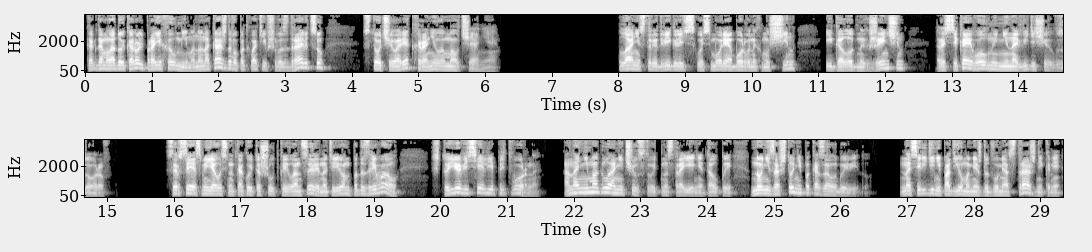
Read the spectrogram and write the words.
когда молодой король проехал мимо, но на каждого подхватившего здравицу сто человек хранило молчание. Ланнистеры двигались сквозь море оборванных мужчин и голодных женщин, рассекая волны ненавидящих взоров. Серсея смеялась над какой-то шуткой Ланцели, но Тирион подозревал, что ее веселье притворно. Она не могла не чувствовать настроение толпы, но ни за что не показала бы виду. На середине подъема между двумя стражниками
